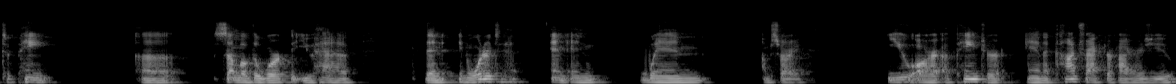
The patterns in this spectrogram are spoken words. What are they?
to paint uh, some of the work that you have, then in order to, and, and when, I'm sorry, you are a painter and a contractor hires you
